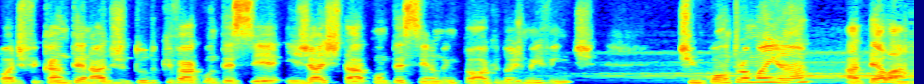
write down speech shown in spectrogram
pode ficar antenado de tudo que vai acontecer e já está acontecendo em Tóquio 2020. Te encontro amanhã. Até lá!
